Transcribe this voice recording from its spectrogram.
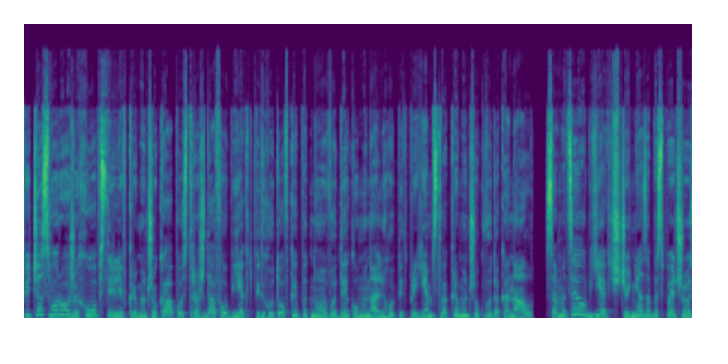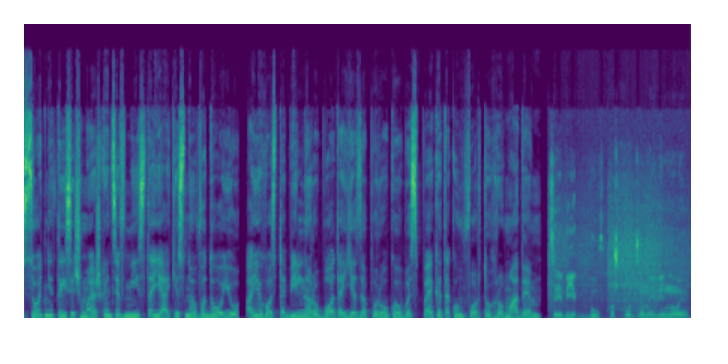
Під час ворожих обстрілів Кременчука постраждав об'єкт підготовки питної води комунального підприємства Кременчук-Водоканал. Саме цей об'єкт щодня забезпечує сотні тисяч мешканців міста якісною водою, а його стабільна робота є запорукою безпеки та комфорту громади. Цей об'єкт був пошкоджений війною,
